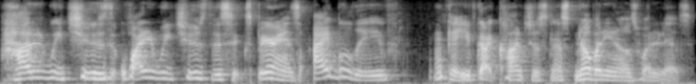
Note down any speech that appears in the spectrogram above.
"How did we choose? Why did we choose this experience?" I believe, okay, you've got consciousness. Nobody knows what it is.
